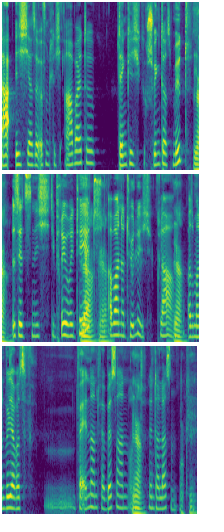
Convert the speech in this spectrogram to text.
Da ich ja sehr öffentlich arbeite, denke ich, schwingt das mit. Ja. Ist jetzt nicht die Priorität, ja, ja. aber natürlich, klar. Also man will ja was mm, verändern, verbessern und hinterlassen. Okay.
